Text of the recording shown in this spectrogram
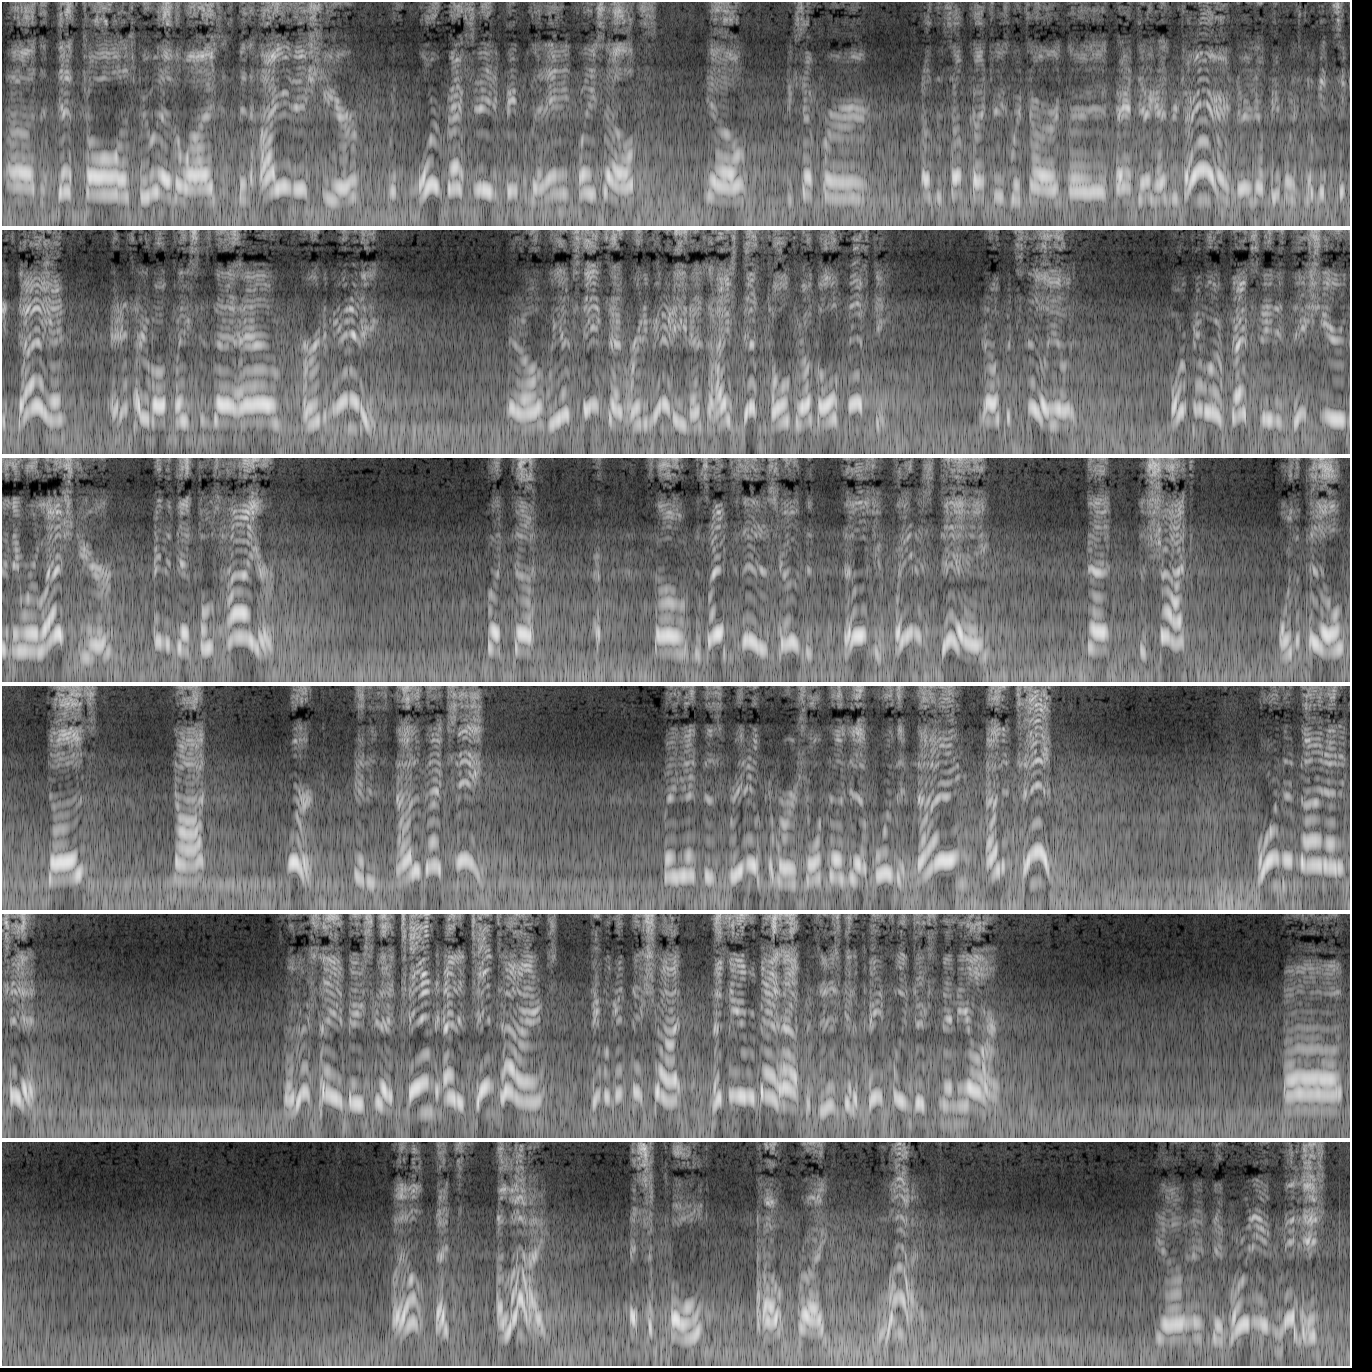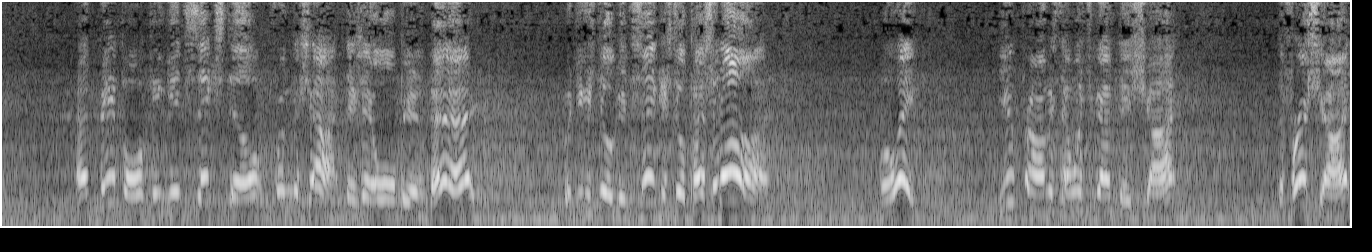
uh, the death toll has proven otherwise. It's been higher this year with more vaccinated people than any place else, you know, except for other some countries which are the pandemic has returned, people are still getting sick and dying, and you're talking about places that have herd immunity. You know, we have states that have herd immunity and has the highest death toll throughout the whole 50. You know, but still, you know, more people are vaccinated this year than they were last year, and the death toll's higher. But uh, so the science has showed that tells you plain as day that the shot or the pill does not work. It is not a vaccine. But yet this radio commercial tells you that more than 9 out of 10, more than 9 out of 10. So they're saying basically that 10 out of 10 times people get this shot, nothing ever bad happens. They just get a painful injection in the arm. Uh, Well, that's a lie. That's a bold, outright lie. You know, they've already admitted that people can get sick still from the shot. They say oh, it won't be as bad, but you can still get sick and still pass it on. Well, wait. You promised that once you got this shot, the first shot,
